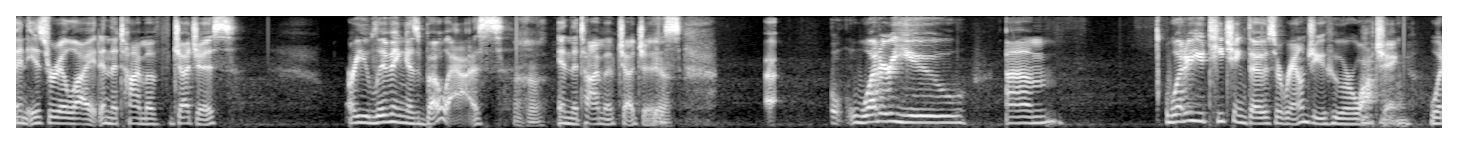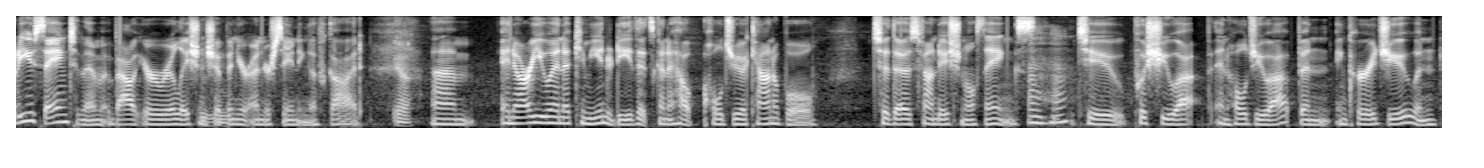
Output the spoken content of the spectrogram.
an Israelite in the time of Judges? Are you living as Boaz in the time of Judges? Uh, what are you? Um, what are you teaching those around you who are watching? What are you saying to them about your relationship and your understanding of God? yeah. And are you in a community that's going to help hold you accountable to those foundational things mm-hmm. to push you up and hold you up and encourage you and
